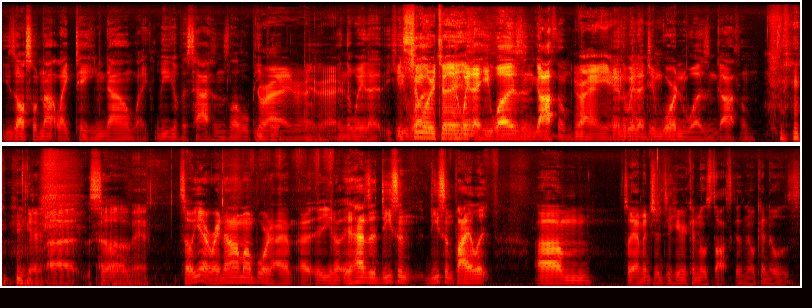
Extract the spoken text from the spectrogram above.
he's also not like taking down like League of Assassins level people. right, right, right. In the way that he It's was, similar to in the way that he was in Gotham, right, yeah. and the way that. Jim Gordon was in Gotham. Yeah. Uh, so Oh, man. so yeah, right now I'm on board. I, I you know it has a decent decent pilot. Um, so yeah, I'm interested to hear Kendall's thoughts because I know Kendall is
